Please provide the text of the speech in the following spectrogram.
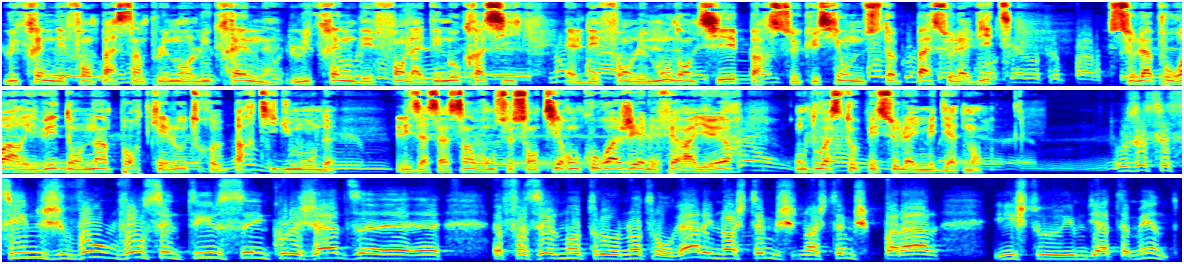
L'Ukraine ne défend pas simplement l'Ukraine, l'Ukraine défend la démocratie, elle défend le monde entier parce que si on ne stoppe pas cela vite, cela pourra arriver dans n'importe quelle autre partie du monde. Les assassins vont se sentir encouragés à le faire ailleurs, on doit stopper cela immédiatement. Os assassinos vão, vão sentir-se encorajados a, a fazer noutro, noutro lugar e nós temos, nós temos que parar isto imediatamente.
